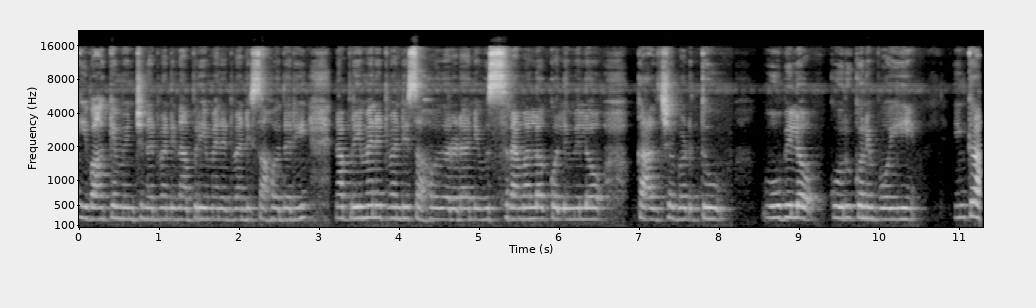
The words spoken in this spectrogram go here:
ఈ వాక్యం ఉంచినటువంటి నా ప్రియమైనటువంటి సహోదరి నా ప్రియమైనటువంటి సహోదరుడా నీవు శ్రమల కొలిమిలో కాల్చబడుతూ ఊబిలో కూరుకొని పోయి ఇంకా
